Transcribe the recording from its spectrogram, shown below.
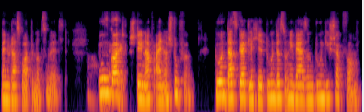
wenn du das Wort benutzen willst. Oh, du und Gott stehen auf einer Stufe. Du und das Göttliche, du und das Universum, du und die Schöpfung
